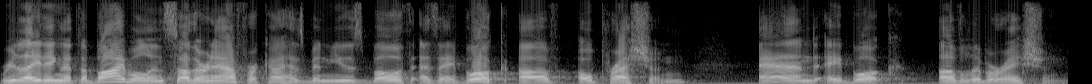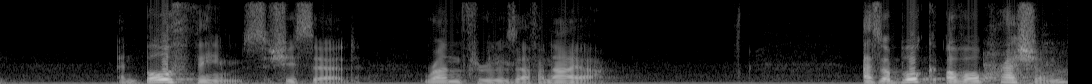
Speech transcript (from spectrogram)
relating that the Bible in southern Africa has been used both as a book of oppression and a book of liberation. And both themes, she said, run through Zephaniah. As a book of oppression,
